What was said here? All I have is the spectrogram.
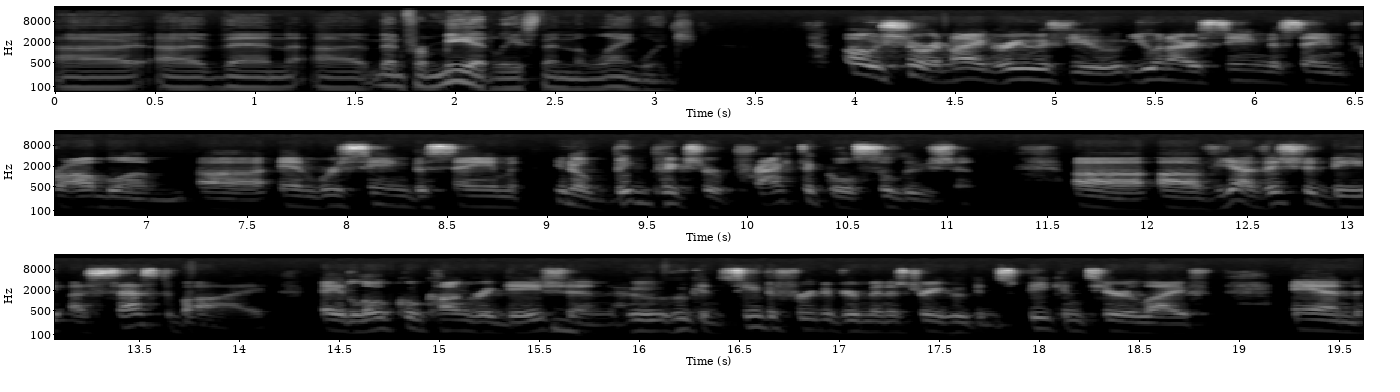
uh, uh, than uh, than for me at least than the language. Oh, sure, and I agree with you. You and I are seeing the same problem, uh, and we're seeing the same, you know, big picture, practical solution uh, of yeah, this should be assessed by a local congregation who who can see the fruit of your ministry, who can speak into your life, and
